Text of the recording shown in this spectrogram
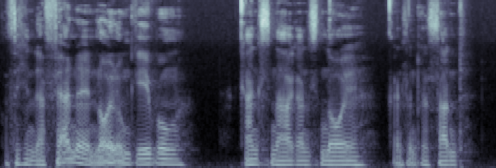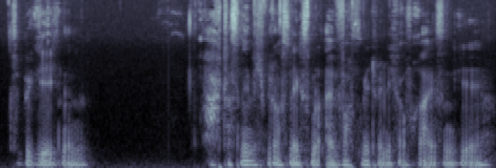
und sich in der Ferne, in neuen Umgebung, ganz nah, ganz neu, ganz interessant zu begegnen. Ach, das nehme ich mir das nächste Mal einfach mit, wenn ich auf Reisen gehe.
